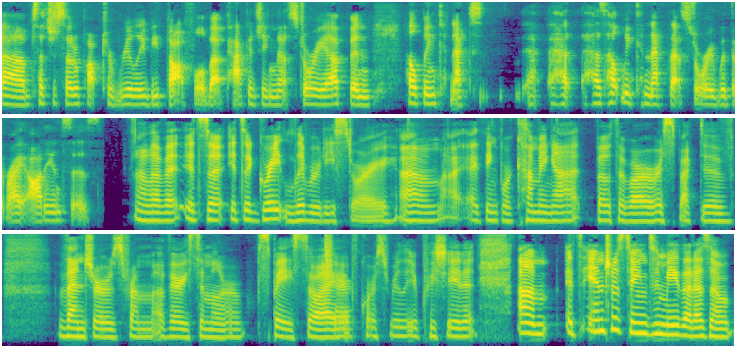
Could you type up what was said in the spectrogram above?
um, such as soda pop to really be thoughtful about packaging that story up and helping connect ha, has helped me connect that story with the right audiences I love it. It's a it's a great liberty story. Um, I, I think we're coming at both of our respective ventures from a very similar space. So I, of course, really appreciate it. Um, it's interesting to me that as a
